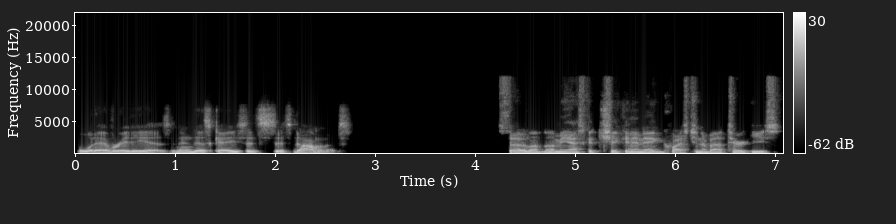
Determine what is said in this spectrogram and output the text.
whatever it is, and in this case, it's it's dominance. So let, let me ask a chicken and egg question about turkeys.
